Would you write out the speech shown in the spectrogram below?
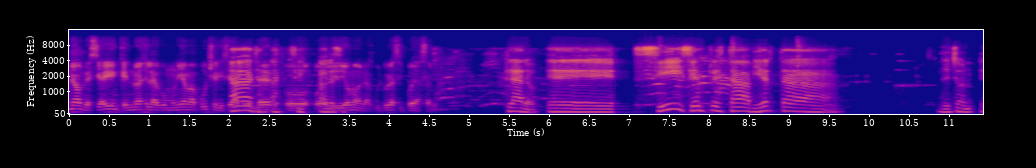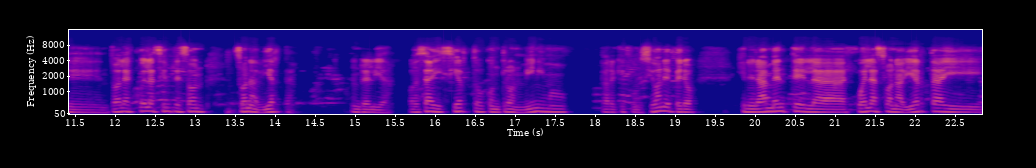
no, que si alguien que no es de la comunidad mapuche quisiera ah, aprender ah, o, el idioma o la cultura, sí puede hacerlo. Claro, eh, sí, siempre está abierta. De hecho, eh, en todas las escuelas siempre son, son abiertas, en realidad. O sea, hay cierto control mínimo para que funcione, pero generalmente las escuelas son abiertas y,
